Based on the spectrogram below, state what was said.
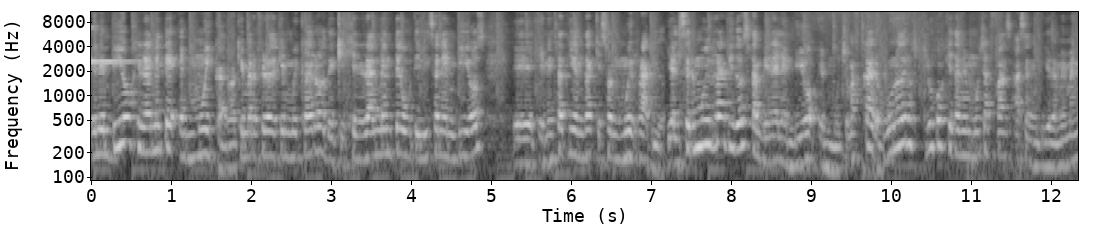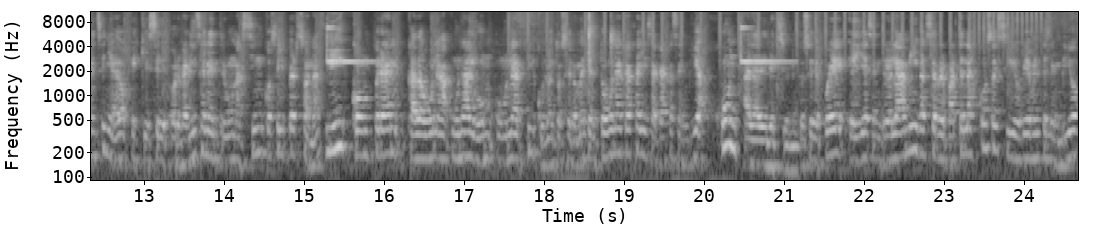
el envío generalmente es muy caro. ¿A qué me refiero de que es muy caro? De que generalmente utilizan envíos eh, en esta tienda que son muy rápidos. Y al ser muy rápidos también el envío es mucho más caro. Uno de los trucos que también muchas fans hacen y que también me han enseñado es que se organizan entre unas 5 o 6 personas y compran cada una un álbum o un artículo. Entonces lo meten en toda una caja y esa se envía junto a la dirección. Entonces después ellas entre las amigas se reparten las cosas y obviamente el envío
